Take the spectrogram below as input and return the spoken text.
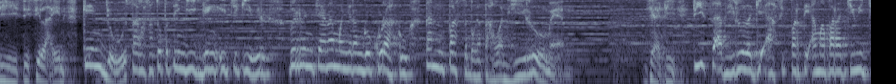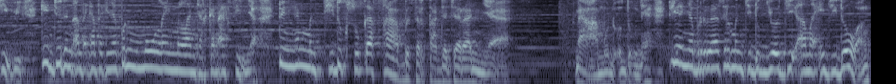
Di sisi lain, Kenjo, salah satu petinggi geng Ichikiwir, berencana menyerang Gokuraku tanpa sepengetahuan Hiro, men. Jadi, di saat Hiro lagi asik party sama para ciwi-ciwi, Kenjo dan antek-anteknya pun mulai melancarkan aksinya dengan menciduk Sukasa beserta jajarannya. Namun untungnya dia hanya berhasil menciduk Yoji sama Eiji doang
